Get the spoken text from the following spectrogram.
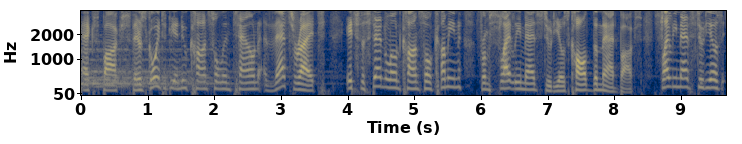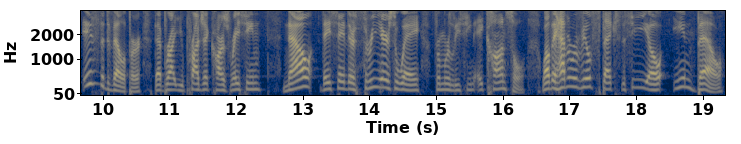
Xbox. There's going to be a new console in town. That's right. It's the standalone console coming from Slightly Mad Studios called the Madbox. Slightly Mad Studios is the developer that brought you Project Cars Racing. Now, they say they're three years away from releasing a console. While they haven't revealed specs, the CEO, Ian Bell,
